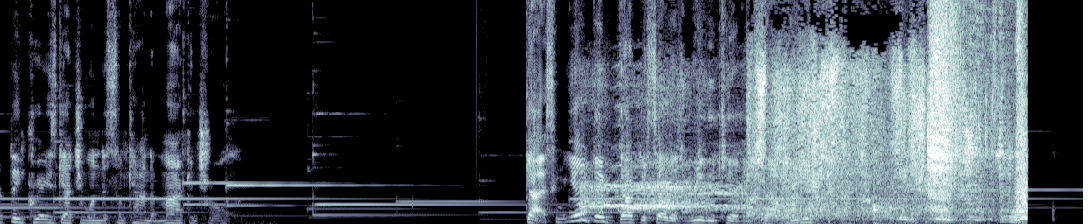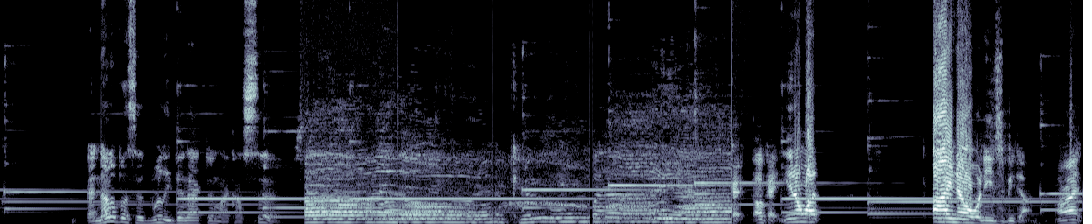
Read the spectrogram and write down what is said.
I think Craze got you under some kind of mind control. Guys, you don't think Dr. Sellers really killed himself, do you? And none of us have really been acting like ourselves. Okay, okay, you know what? I know what needs to be done, alright?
